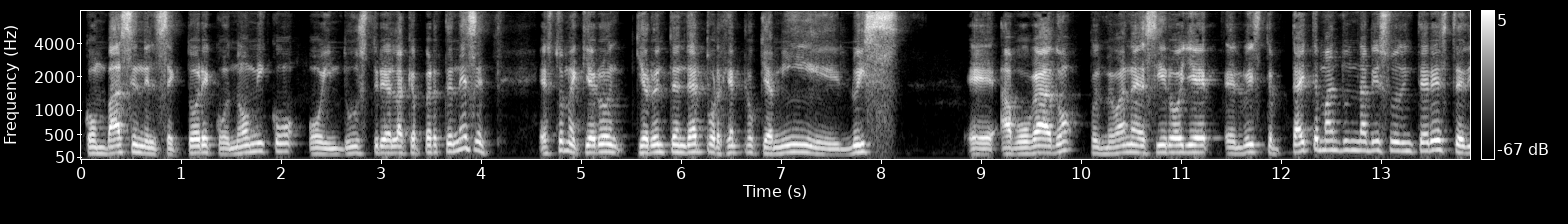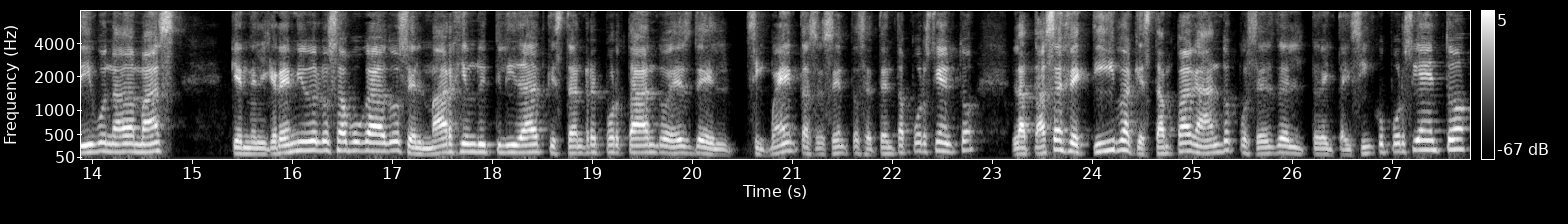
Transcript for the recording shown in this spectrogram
con base en el sector económico o industria a la que pertenecen. Esto me quiero, quiero entender, por ejemplo, que a mí, Luis, eh, abogado, pues me van a decir, oye, eh, Luis, ahí te mando un aviso de interés, te digo nada más que en el gremio de los abogados el margen de utilidad que están reportando es del 50, 60, 70%, la tasa efectiva que están pagando pues es del 35%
